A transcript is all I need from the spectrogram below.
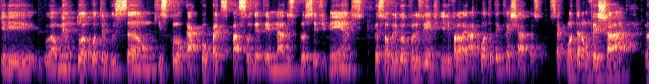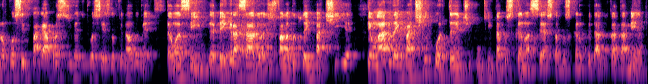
que ele aumentou a contribuição, quis colocar coparticipação em determinados procedimentos. O pessoal brigou com ele, gente, e ele falou, a conta tem que fechar, pessoal. Se a conta não fechar, eu não consigo pagar o procedimento de vocês no final do mês. Então, assim, é bem engraçado, a gente fala muito da empatia, tem um lado da empatia importante com quem está buscando acesso, está buscando cuidar do tratamento,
